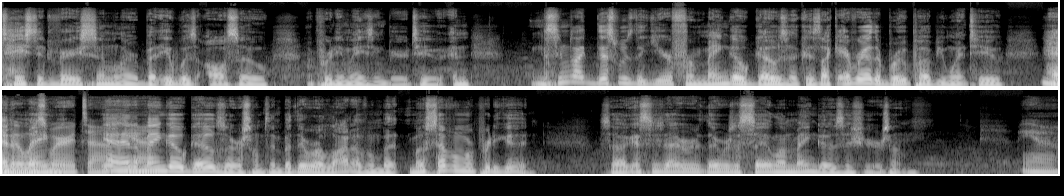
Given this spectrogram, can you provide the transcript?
tasted very similar but it was also a pretty amazing beer too and it seems like this was the year for mango gose because like every other brew pub you went to had Mango a mango where it's at, yeah had yeah. a mango gose or something but there were a lot of them but most of them were pretty good so i guess there, there was a sale on mangoes this year or something Yeah.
